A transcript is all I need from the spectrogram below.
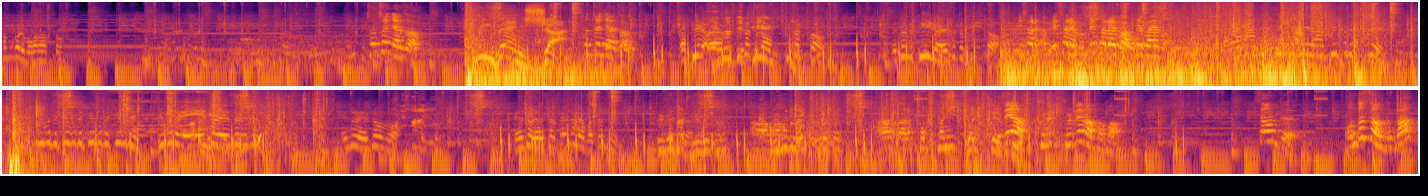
삼거리 먹어놨어 천천히 하자. 리벤지 샷. 천천히 하자. 야 필, 아, 애설대 피셔츠 필. 다운 피셔츠 다운 애설대 애설대 P이야 삐살해, 삐살해, 해봐, 삐살해, 해봐, 해봐, 해봐. 야 삐부대 삐부대 삐부대 삐부대 삐부대 애설 애설 애설 애설 애설 봐 애설 애설 애설 해봐 애설 들배다 들배다 어, 알았어, 알았어. 폭탄이 설치됐습니다. 불배만, 불, 불배만 봐봐. 사운드. 언더 사운드인가?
